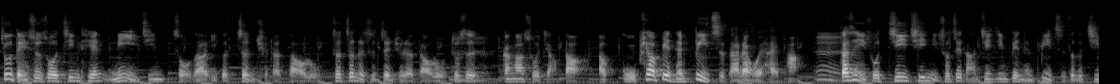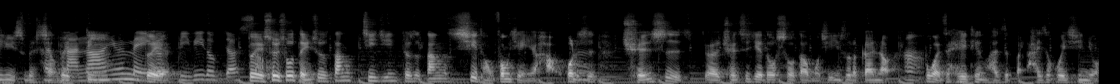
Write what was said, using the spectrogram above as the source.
就等于是说，今天你已经走到一个正确的道路，这真的是正确的道路。就是刚刚所讲到啊，股票变成壁纸，大家会害怕。嗯。但是你说基金，你说这档基金变成壁纸，这个几率是不是相对低？啊，因为每个比例都比较少。对，所以说等于是当基金，就是当系统风险也好，或者是全世呃全世界都受到某些因素的干扰，嗯，不管是黑天鹅还是白还是灰犀牛，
